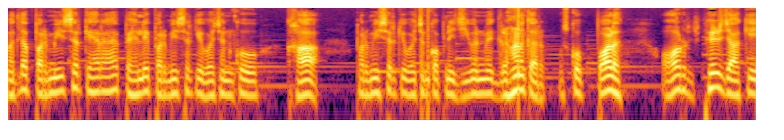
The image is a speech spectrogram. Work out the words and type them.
मतलब परमेश्वर कह रहा है, पहले परमेश्वर के वचन को खा। परमेश्वर के वचन को अपने जीवन में ग्रहण कर उसको पढ़ और फिर जाके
